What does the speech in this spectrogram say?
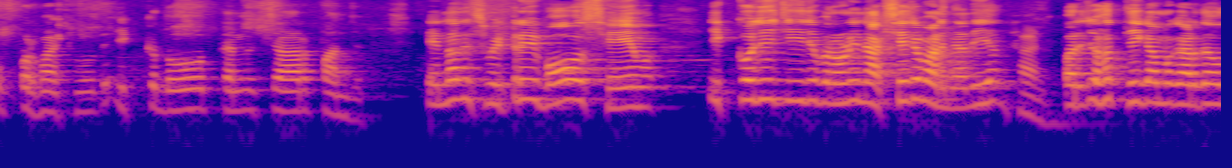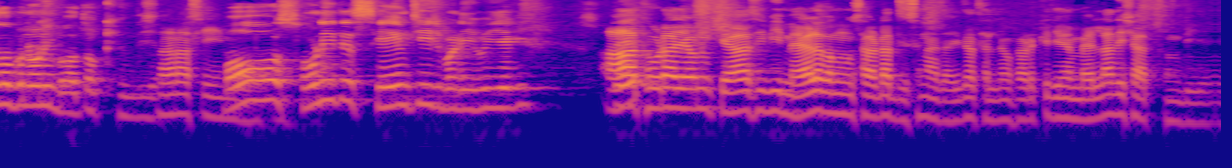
ਉੱਪਰ ਫਸਟ ਫਲੋਰ ਤੇ। 1 2 3 4 5 ਇਹਨਾਂ ਦੀ ਸਿਮੈਟਰੀ ਵੀ ਬਹੁਤ ਸੇਮ ਇੱਕੋ ਜਿਹੀ ਚੀਜ਼ ਬਣਾਉਣੀ ਨਕਸ਼ੇ 'ਚ ਬਣ ਜਾਂਦੀ ਆ। ਹਾਂਜੀ। ਪਰ ਜੋ ਹੱਥੀਂ ਕੰਮ ਕਰਦੇ ਆ ਉਦੋਂ ਬਣਾਉਣੀ ਬਹੁਤ ਔਖੀ ਹੁੰਦੀ ਆ। ਸਾਰਾ ਬਹੁਤ ਸੋਹਣੀ ਤੇ ਸੇਮ ਚੀਜ਼ ਬਣੀ ਹੋਈ ਹੈਗੀ। ਆ ਥੋੜਾ ਜਿਹਾ ਉਹਨੂੰ ਕਿਹਾ ਸੀ ਵੀ ਮਹਿਲ ਵਾਂਗੂ ਸਾਡਾ ਦਿਸਣਾ ਚਾਹੀਦਾ ਥੱਲੋਂ ਖੜ ਕੇ ਜਿਵੇਂ ਮਹਿਲਾਂ ਦੀ ਛੱਤ ਹੁੰਦੀ ਹੈ।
